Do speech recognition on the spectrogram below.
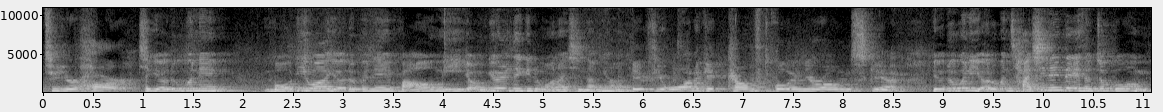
to your heart, 여러분의 머리와 여러분의 마음이 연결되기를 원하신다면 if you want to get comfortable in your own skin, 여러분이 여러분 자신에 대해서 조금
